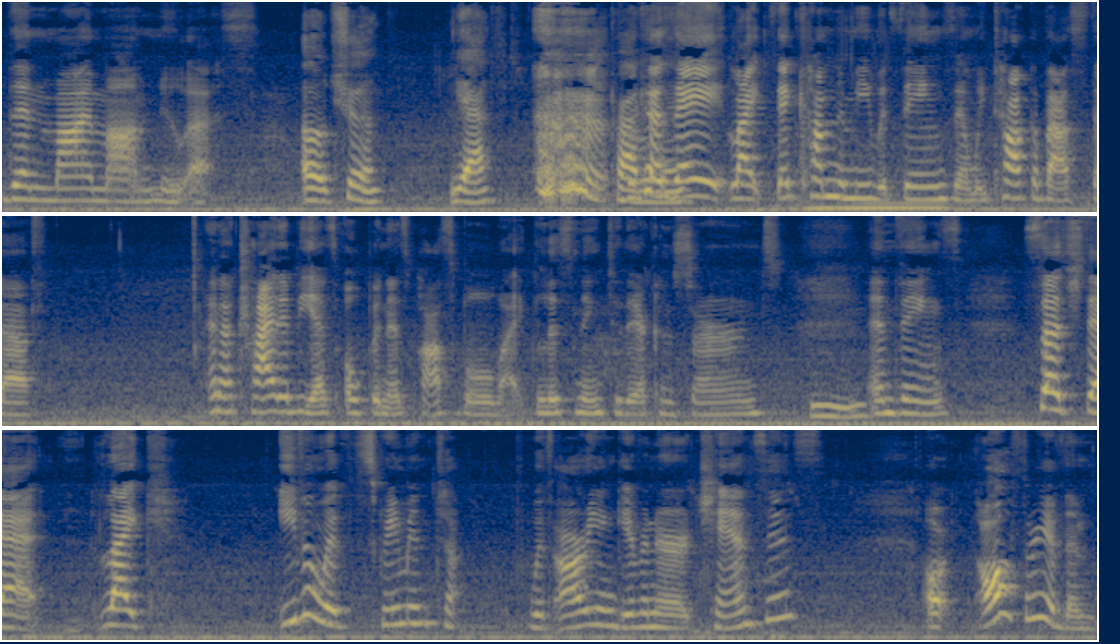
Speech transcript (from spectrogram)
than my mom knew us. Oh, true, yeah, because they like they come to me with things and we talk about stuff and i try to be as open as possible like listening to their concerns Mhm. and things such that like even with screaming to with ari and giving her chances or all three of them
